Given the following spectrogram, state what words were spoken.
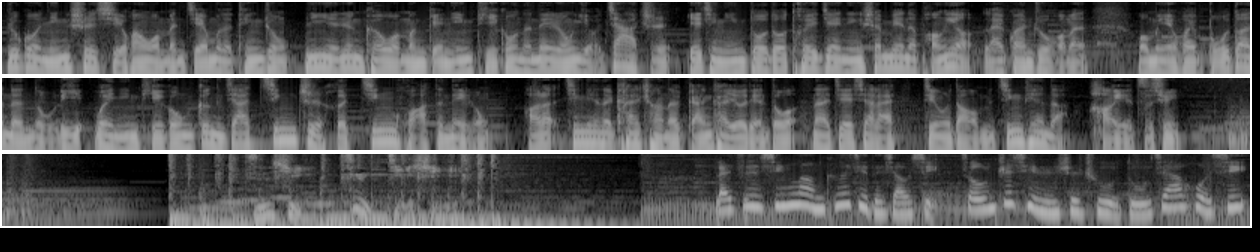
如果您是喜欢我们节目的听众，您也认可我们给您提供的内容有价值，也请您多多推荐您身边的朋友来关注我们，我们也会不断的努力为您提供更加精致和精华的内容。好了，今天的开场的感慨有点多，那接下来进入到我们今天的行业资讯，资讯最及时。来自新浪科技的消息，从知情人士处独家获悉，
